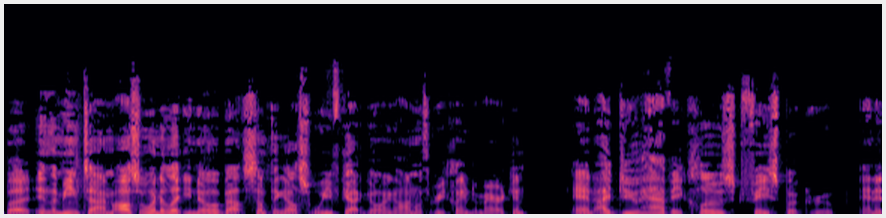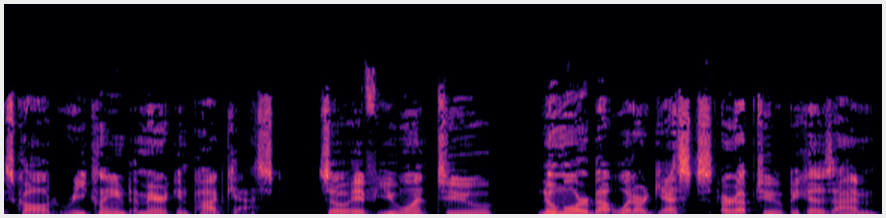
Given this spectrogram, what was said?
But in the meantime, I also want to let you know about something else we've got going on with Reclaimed American. And I do have a closed Facebook group, and it's called Reclaimed American Podcast. So if you want to know more about what our guests are up to, because I'm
